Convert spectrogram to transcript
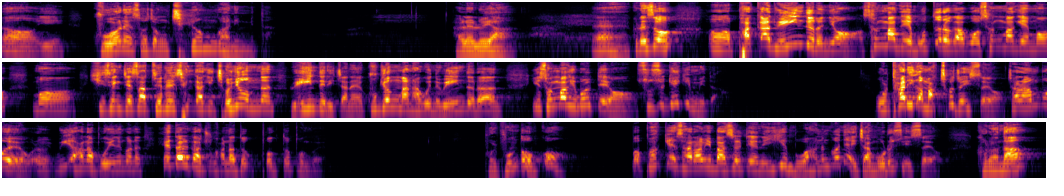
어, 이 구원의 서정 체험관입니다. 할렐루야. 네, 그래서 어, 바깥 외인들은요 성막에 못 들어가고 성막에 뭐 뭐 희생제사 드릴 생각이 전혀 없는 외인들 있잖아요. 구경만 하고 있는 외인들은 이 성막에 볼 때요 수수께끼입니다. 울타리가 막 쳐져 있어요. 잘 안 보여요. 그럼 위에 하나 보이는 거는 해달 가지고 하나 더 덮은 거예요. 볼품도 없고 뭐 밖에 사람이 봤을 때는 이게 뭐 하는 거냐 잘 모를 수 있어요. 그러나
